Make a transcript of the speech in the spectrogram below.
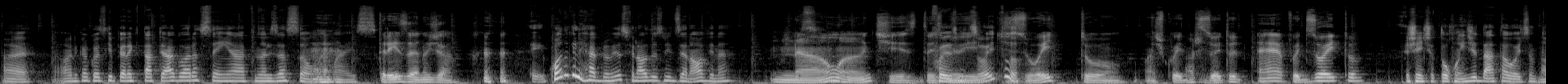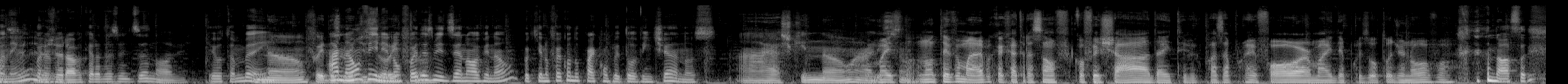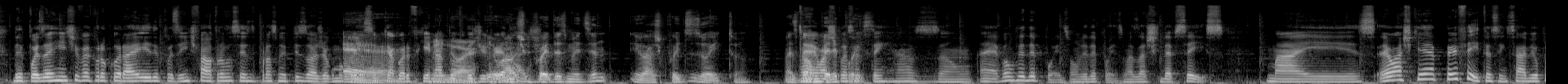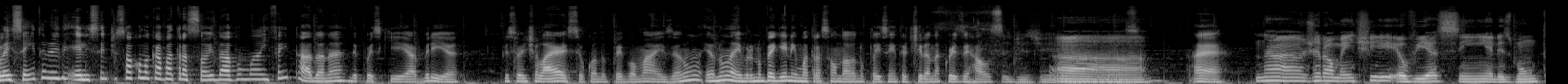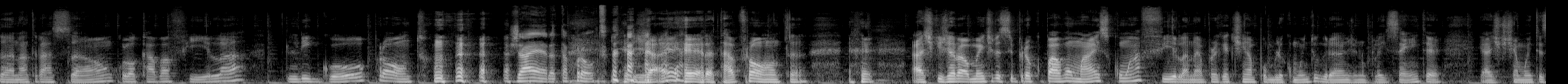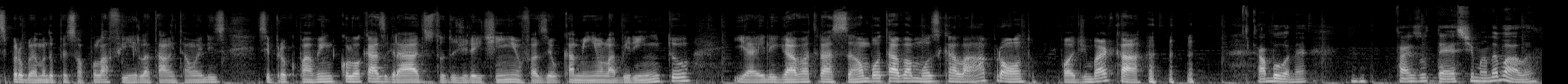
Ah, é. A única coisa que pena é que tá até agora sem a finalização, né? Mas. Três anos já. E Quando que ele reabriu mesmo? Final de 2019, né? Não, antes. Foi 2018? 2018? Acho que foi Acho que- 18. É, foi 18. Gente, eu tô ruim de data hoje, não tô Nossa, nem Eu lembrando. jurava que era 2019. Eu também. Não, foi Ah, 2018. não, Vini, não foi 2019, não? Porque não foi quando o parque completou 20 anos? Ah, acho que não, Alisson. Mas não- não teve uma época que a atração ficou fechada e teve que passar por reforma e depois voltou de novo. Nossa, depois a gente vai procurar e depois a gente fala pra vocês no próximo episódio alguma coisa É, assim, porque agora eu fiquei na melhor. dúvida de Eu verdade. acho que foi 2019. Eu acho que foi 18. Mas É, vamos eu ver acho que depois. você tem razão. É, vamos ver depois, vamos ver depois, mas acho que deve ser isso. Mas eu acho que é perfeito, assim, sabe? O Play Center, ele, ele sempre só colocava atração e dava uma enfeitada, né? Depois que abria. Principalmente o Laércio, quando pegou mais. Eu não, eu não lembro, eu não peguei nenhuma atração nova no Play Center, tirando a Crazy House. Você diz de. Ah, É, não, geralmente eu via assim, eles montando a atração, colocava a fila, ligou, pronto. já era, tá pronto. Já era, tá pronta. Acho que geralmente eles se preocupavam mais com a fila, né? Porque tinha público muito grande no Play Center. E acho que tinha muito esse problema do pessoal pular fila e tal. Então eles se preocupavam em colocar as grades tudo direitinho, fazer o caminho, o labirinto. E aí ligava a atração, botava a música lá, pronto, pode embarcar. Acabou, né? Faz o teste e manda bala.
